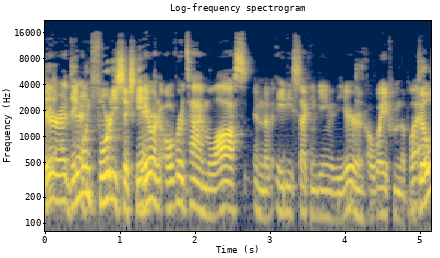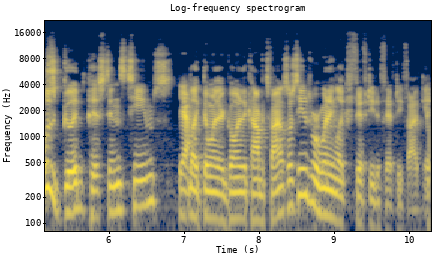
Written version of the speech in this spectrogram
They, They're right they won 46 games. They were an overtime loss in the 82nd game of the year away from the playoffs. Those good Pistons teams, Yeah. like the when they're going to the conference finals, those teams were winning like 50 to 55 games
